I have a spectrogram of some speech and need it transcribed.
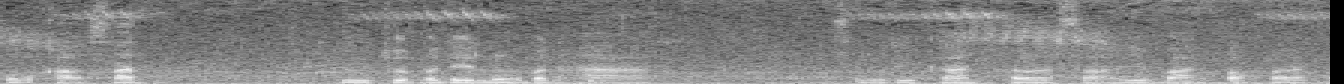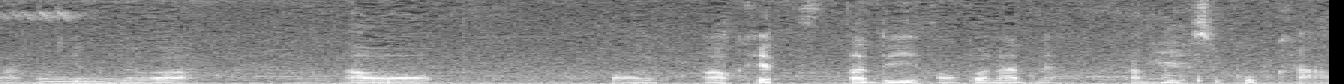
กู๊ปข่าวสั้น คือจุดประเด็นเรื่องปัญหา สวัสดิการค่ารักษาพยาบาลของข้าราชการท้องถิ่นแล้วก็เอาของเอาเคสตัดดี้ของปนัดเนี่ยทำเป็นสกู๊ปข่าว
